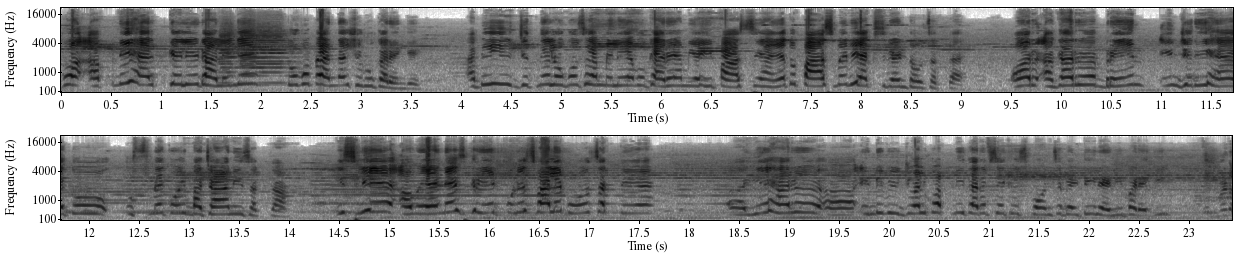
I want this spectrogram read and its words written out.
वो अपनी हेल्प के लिए डालेंगे तो वो पहनना शुरू करेंगे। अभी जितने लोगों से हम मिले हैं, वो कह रहे हैं, हम यहीं पास से आए हैं तो पास में भी एक्सीडेंट हो सकता है। और अगर ब्रेन इंजरी है तो उसमें कोई बचा नहीं सकता। इसलिए अवेयरनेस क्रिएट पुलिस वाले बोल सकते हैं। ये हर इंडिविजुअल को अपनी तरफ़ से एक रिस्पॉन्सिबिलिटी लेनी पड़ेगी। ਹੈਲਮਟ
